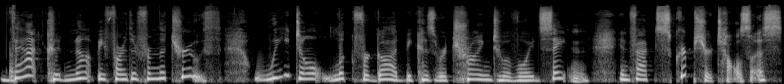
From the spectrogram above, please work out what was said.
That could not be farther from the truth. We don't look for God because we're trying to avoid Satan. In fact, scripture tells us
